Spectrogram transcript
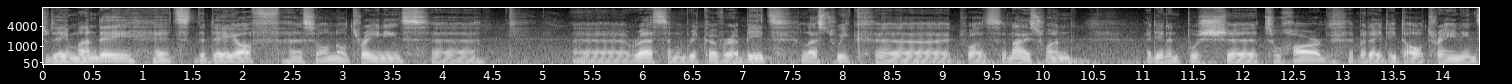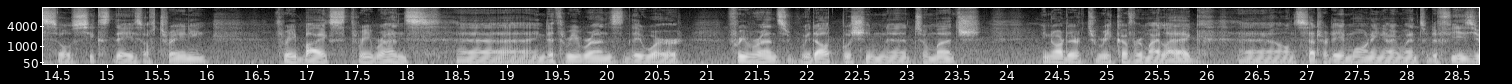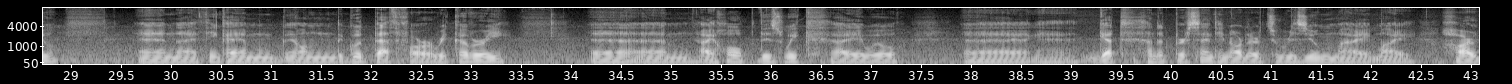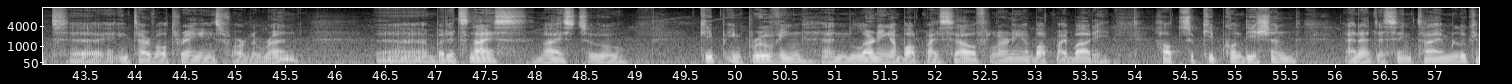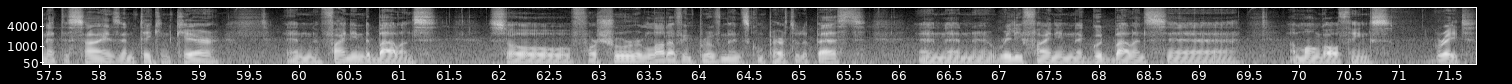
today, Monday, it's the day off, uh, so no trainings. Uh, uh, rest and recover a bit. Last week uh, it was a nice one. I didn't push uh, too hard, but I did all trainings, so six days of training, three bikes, three runs. Uh, in the three runs, they were free runs without pushing too much in order to recover my leg. on Saturday morning, I went to the physio and I think I am on the good path for recovery. Um, I hope this week I will uh, get 100% in order to resume my, my hard uh, interval trainings for the run. Uh, but it's nice, nice to keep improving and learning about myself, learning about my body, how to keep conditioned, and at the same time looking at the signs and taking care and finding the balance. So for sure, a lot of improvements compared to the past, and, and really finding a good balance uh, among all things. Great.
